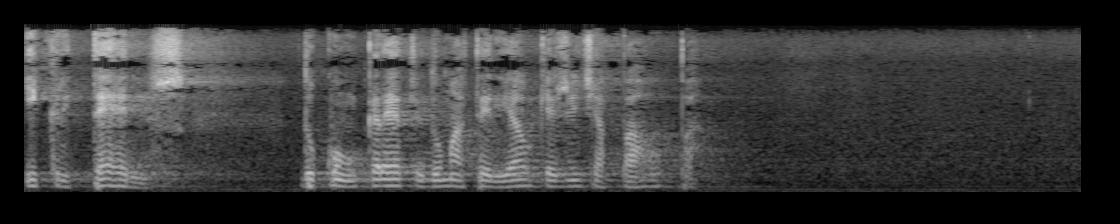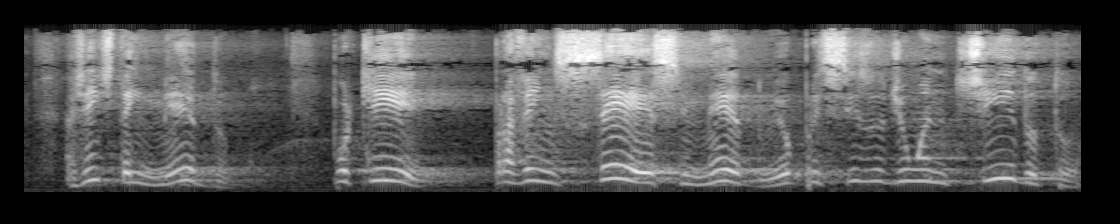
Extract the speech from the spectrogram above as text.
e critérios do concreto e do material que a gente apalpa. A gente tem medo porque para vencer esse medo eu preciso de um antídoto.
